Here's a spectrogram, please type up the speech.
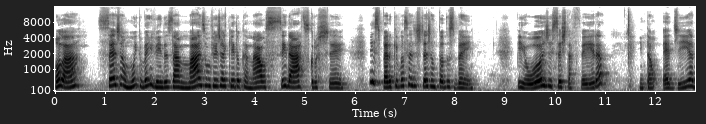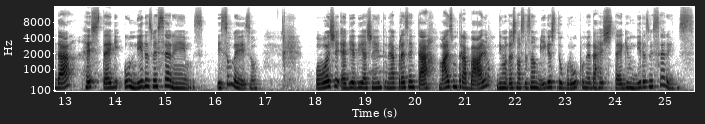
Olá, sejam muito bem-vindos a mais um vídeo aqui do canal Cida Artes Crochê. Espero que vocês estejam todos bem. E hoje, sexta-feira, então é dia da hashtag Unidas Venceremos. Isso mesmo. Hoje é dia de a gente né, apresentar mais um trabalho de uma das nossas amigas do grupo né, da hashtag Unidas Venceremos.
